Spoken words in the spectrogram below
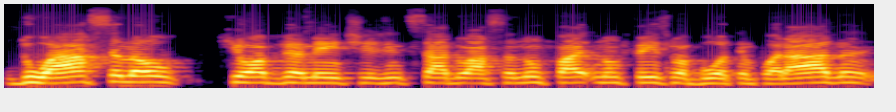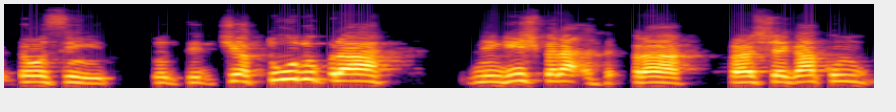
do Arsenal, que obviamente a gente sabe o Arsenal não, faz, não fez uma boa temporada. Então, assim, tinha tudo para ninguém esperar para chegar com,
